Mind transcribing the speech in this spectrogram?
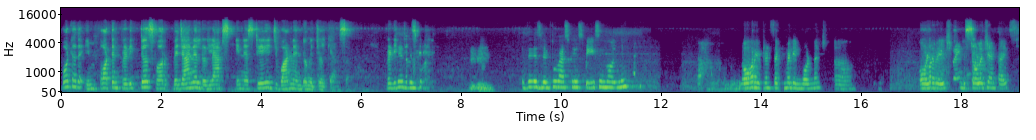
What are the important predictors for vaginal relapse in a stage 1 endometrial cancer? Predictors. There's lymph- there's lymphovascular space involvement. Lower uterine segment involvement. Uh, older age, histology and types.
